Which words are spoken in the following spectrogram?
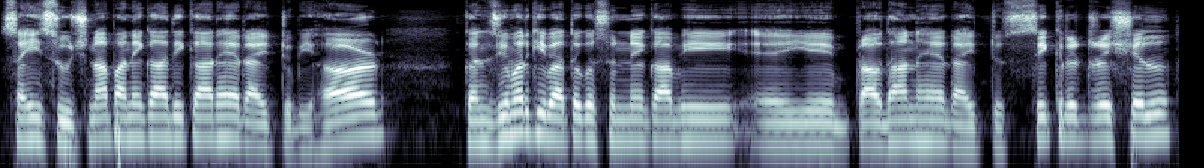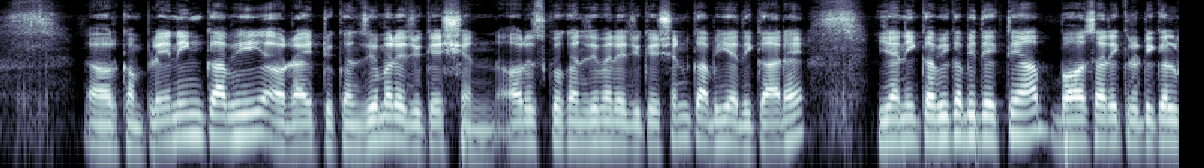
सही सूचना पाने का अधिकार है right to be heard consumer की बातों को सुनने का भी ये प्रावधान है राइट टू सिक रिड्रेशल और कंप्लेनिंग का भी, और राइट टू कंज्यूमर एजुकेशन और उसको कंज्यूमर एजुकेशन का भी अधिकार है। यानी कभी कभी देखते हैं आप, बहुत सारे क्रिटिकल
